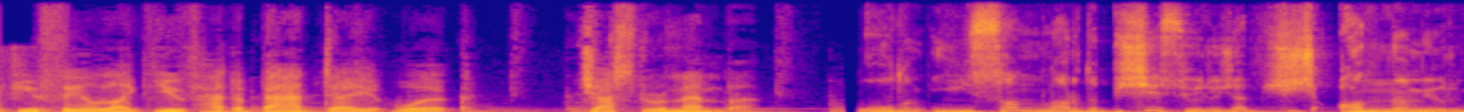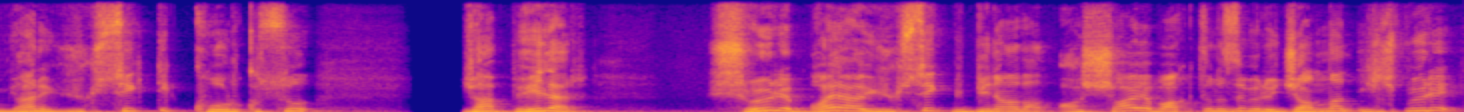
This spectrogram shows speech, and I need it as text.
If you feel like you've had a bad day at work, just remember Oğlum insanlarda bir şey söyleyeceğim. Hiç anlamıyorum. Yani yükseklik korkusu. Ya beyler şöyle bayağı yüksek bir binadan aşağıya baktığınızda böyle camdan hiç böyle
